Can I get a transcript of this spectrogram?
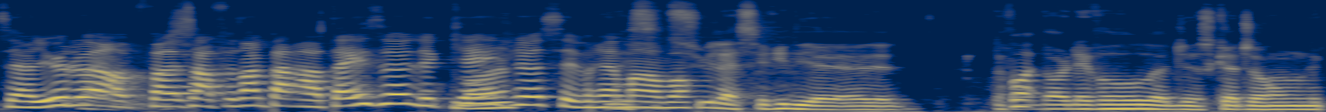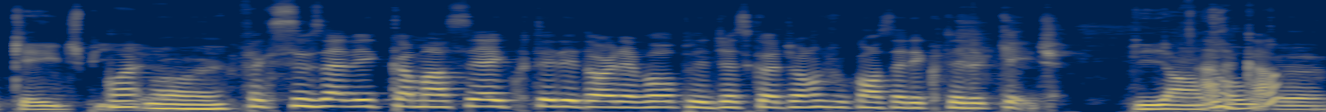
Sérieux, là, en, fa- en faisant une parenthèse, là, Luke Cage, Ouais. là, c'est vraiment si bon. tu suis la série des euh, de Ouais. Daredevil, euh, Jessica Jones, Luke Cage, puis Ouais. euh, Ouais, ouais. Fait que si vous avez commencé à écouter les Daredevil puis les Jessica Jones, je vous conseille d'écouter Luke Cage. Puis entre Ah, autres, d'accord. euh,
